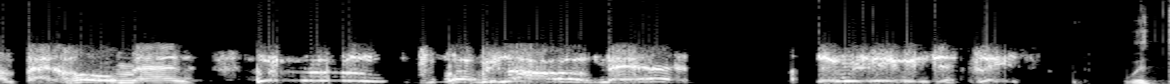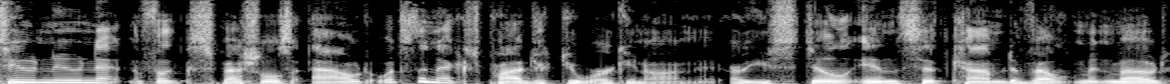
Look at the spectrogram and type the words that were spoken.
I'm back home, man. I belong, man. I'm never leaving this place. With two new Netflix specials out, what's the next project you're working on? Are you still in sitcom development mode?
